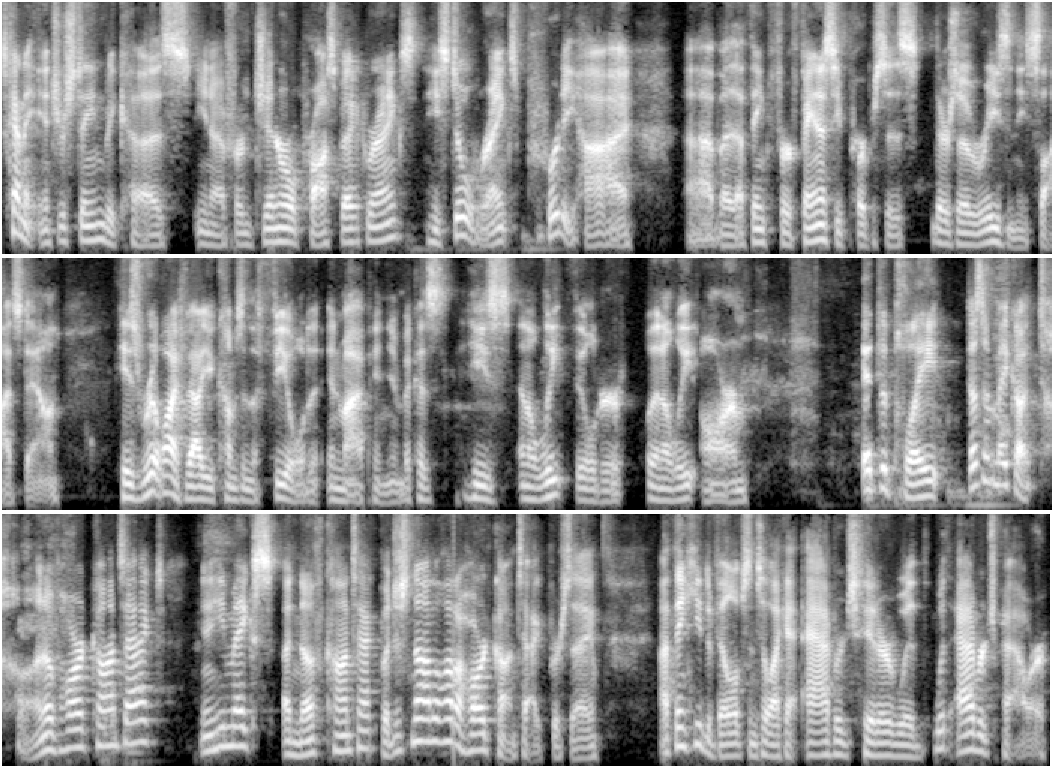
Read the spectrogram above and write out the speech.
It's kind of interesting because, you know, for general prospect ranks, he still ranks pretty high. Uh, but I think for fantasy purposes, there's a reason he slides down. His real life value comes in the field, in my opinion, because he's an elite fielder with an elite arm. At the plate, doesn't make a ton of hard contact. And he makes enough contact, but just not a lot of hard contact per se. I think he develops into like an average hitter with with average power.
